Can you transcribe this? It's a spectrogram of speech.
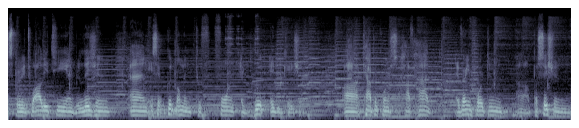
spirituality and religion. And it's a good moment to form a good education. Uh, Capricorns have had a very important uh, position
